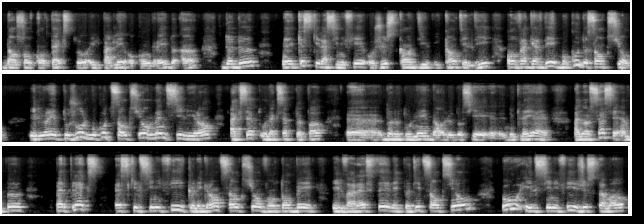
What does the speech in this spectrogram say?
dans son contexte. Il parlait au Congrès, de un. De deux, qu'est-ce qu'il a signifié au juste quand il dit on va garder beaucoup de sanctions? Il y aurait toujours beaucoup de sanctions, même si l'Iran accepte ou n'accepte pas euh, de retourner dans le dossier euh, nucléaire. Alors ça, c'est un peu perplexe. Est-ce qu'il signifie que les grandes sanctions vont tomber, il va rester les petites sanctions, ou il signifie justement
